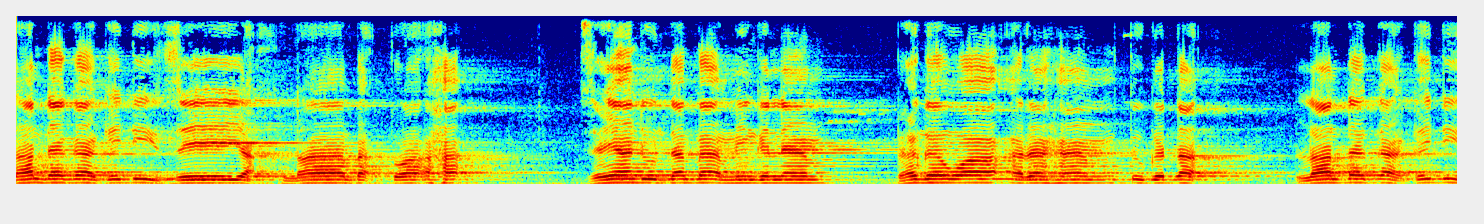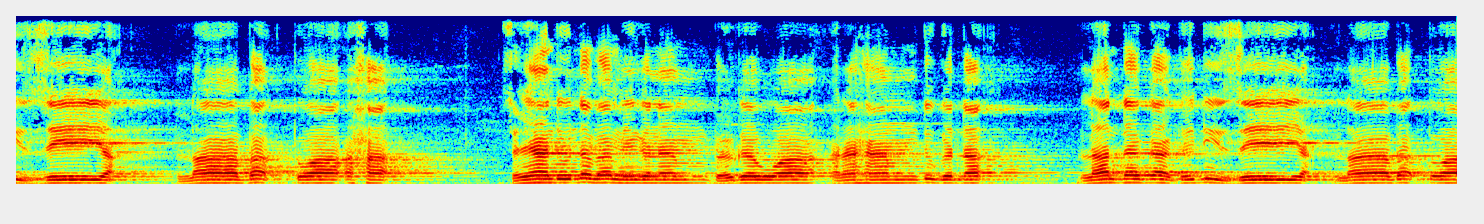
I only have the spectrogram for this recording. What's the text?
လာတကဂိတိဇေယလာဘတွာဟဇေယတုတပ္ပမင်္ဂလံဘဂဝါအရဟံတုကတလာတကဂိတိဇေယလာဘတွာဟဇေယတုတပ္ပမင်္ဂလံဘဂဝါအရဟံတုကတလာတကဂိတိဇေယလာဘတွာ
